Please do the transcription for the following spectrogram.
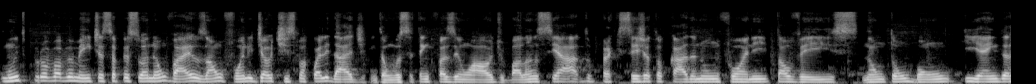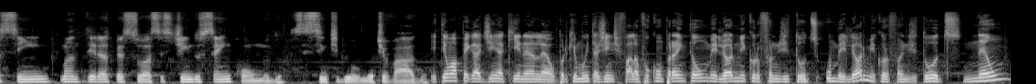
muito provavelmente essa pessoa não vai usar um fone de altíssima qualidade. Então você tem que fazer um áudio balanceado para que seja tocado num fone talvez não tão bom e ainda assim manter a pessoa assistindo sem incômodo, se sentindo motivado. E tem uma pegadinha aqui, né, Léo? Porque muita gente fala, vou comprar então o melhor microfone de todos. O melhor microfone de todos não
